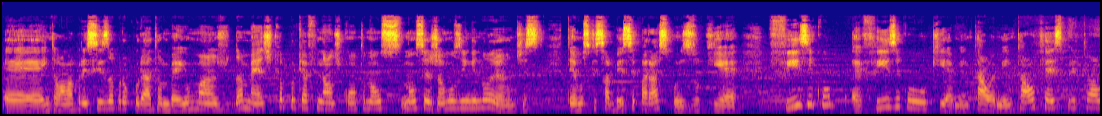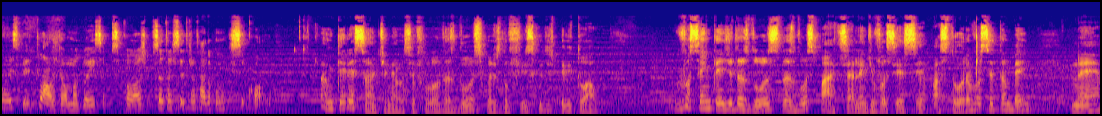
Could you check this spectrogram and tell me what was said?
É, então ela precisa procurar também uma ajuda médica, porque afinal de contas não, não sejamos ignorantes temos que saber separar as coisas. O que é físico é físico, o que é mental é mental, o que é espiritual é espiritual. Então, uma doença psicológica precisa ser tratada como psicólogo. É interessante, né? Você falou das duas coisas, do físico e do espiritual. Você entende das duas, das duas partes. Além de você ser pastora, você também, né,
